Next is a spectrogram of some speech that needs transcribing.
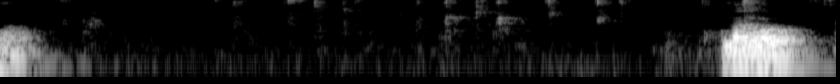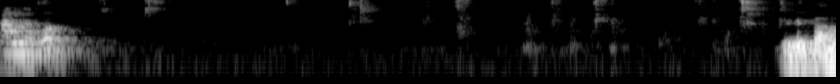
গন্ধ বাহ লাজবাব আলু এই যে একটু আলু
